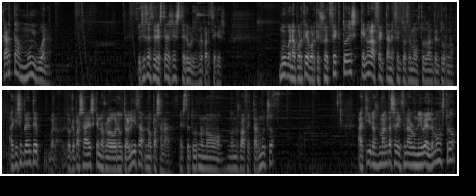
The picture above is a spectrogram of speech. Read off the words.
Carta muy buena. Los dije celestiales es Cerules, me parece que es. Muy buena, ¿por qué? Porque su efecto es que no le afectan efectos de monstruos durante el turno. Aquí simplemente, bueno, lo que pasa es que nos lo neutraliza, no pasa nada. Este turno no, nos va a afectar mucho. Aquí nos manda a seleccionar un nivel de monstruo,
